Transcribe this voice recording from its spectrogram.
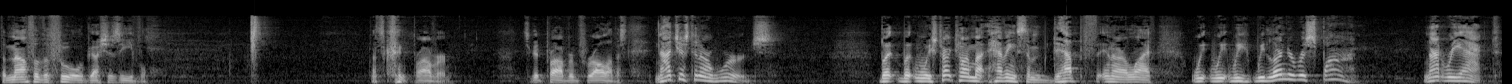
The mouth of the fool gushes evil. That's a good proverb. It's a good proverb for all of us. Not just in our words, but, but when we start talking about having some depth in our life, we, we, we, we learn to respond. not react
